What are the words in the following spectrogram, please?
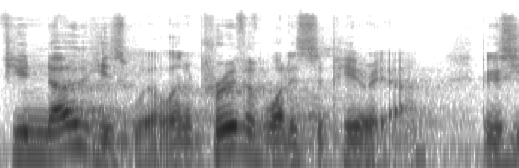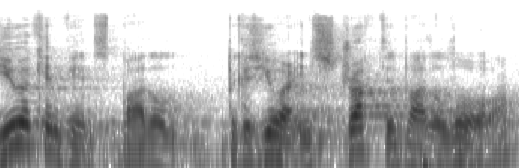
if you know his will and approve of what is superior, because you are convinced by the because you are instructed by the law,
